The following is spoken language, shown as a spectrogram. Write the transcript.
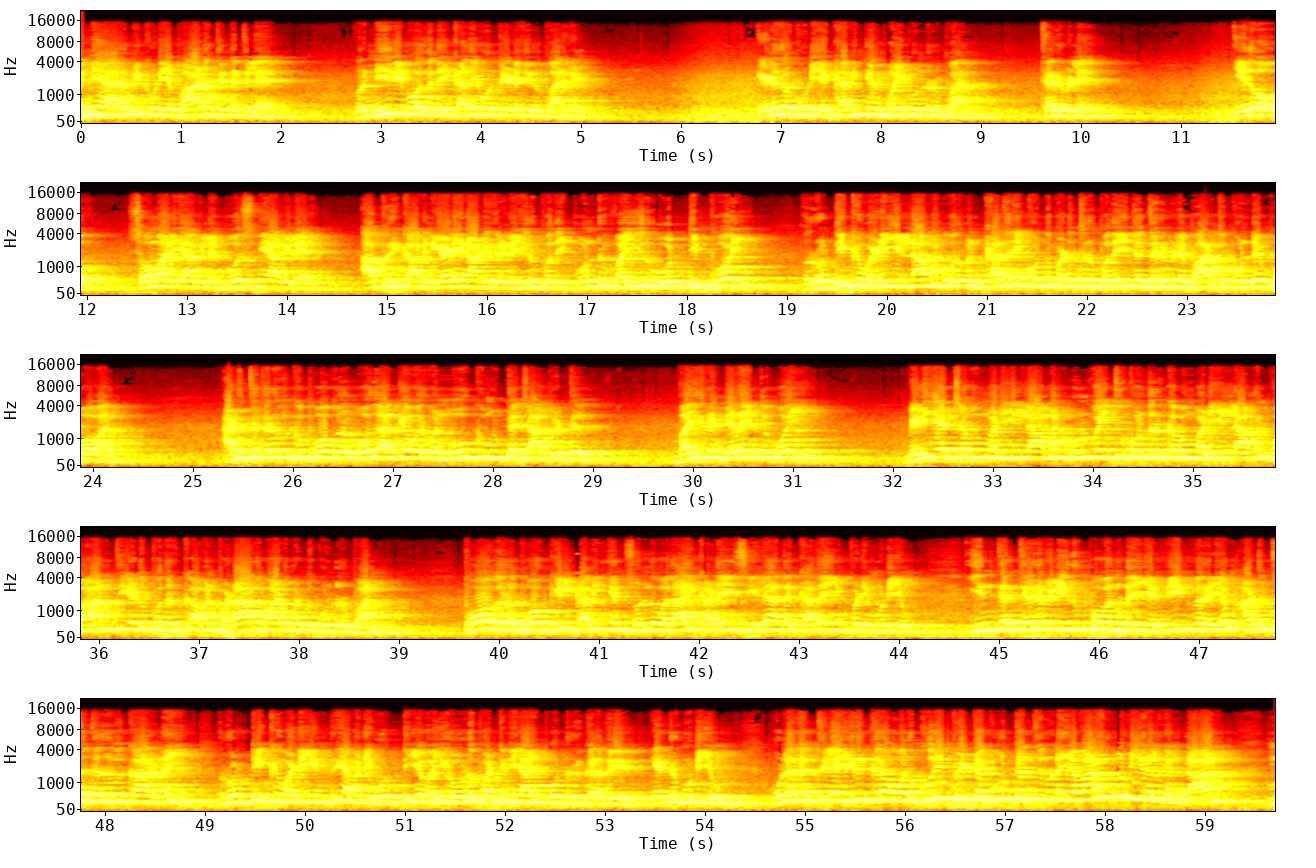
எம்ஏ அரபிக்குடைய பாடத்திட்டத்தில் ஒரு நீதி போதனை கதை ஒன்று எழுதியிருப்பார்கள். எழுதக்கூடிய கவிஞர் போய் கொண்டிருப்பார் தெருவிலே. ஏதோ சோமாலியாவிலே போஸ்னியாவிலே ஆப்பிரிக்காவின் ஏழை நாடுகளிலே இருப்பதை போன்று வயிறு ஒட்டி போய் ரொட்டிக்கு வழி இல்லாமல் ஒருவன் கதறி கொண்டு படுத்திருப்பதை இந்த தெருவில் பார்த்து கொண்டே போவார் அடுத்த தெருவுக்கு போகிற போது அங்கே ஒருவன் மூக்கு முட்டை சாப்பிட்டு வயிறு நிறைந்து போய் வெளியேற்றவும் வழி இல்லாமல் உள் வைத்துக் கொண்டிருக்கவும் வழி இல்லாமல் வாந்தி எடுப்பதற்கு அவன் படாத பாடுபட்டு கொண்டிருப்பான். போகிற போக்கில் கவிஞன் சொல்லுவதாய் கடைசியிலே அந்த கதை இப்படி முடியும். இந்த தெருவில் இருப்பவனுடைய வீண் விரயம் அடுத்த தெருவுக்காரனை ரொட்டிக்கு வழியின்றி அவனை ஒட்டிய வயிறோடு பட்டினியாய் போட்டிருக்கிறது என்று முடியும். உலகத்திலே இருக்கிற ஒரு குறிப்பிட்ட கூட்டத்தினுடைய வரம்பு மீறல்கள் தான்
